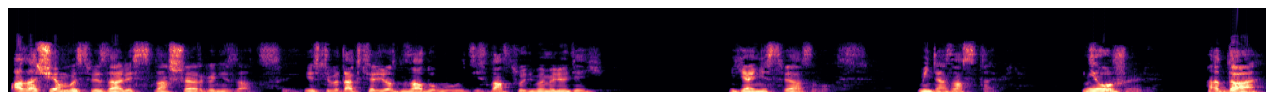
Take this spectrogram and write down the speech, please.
А зачем вы связались с нашей организацией, если вы так серьезно задумываетесь над судьбами людей? Я не связывался. Меня заставили. Неужели? А да,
